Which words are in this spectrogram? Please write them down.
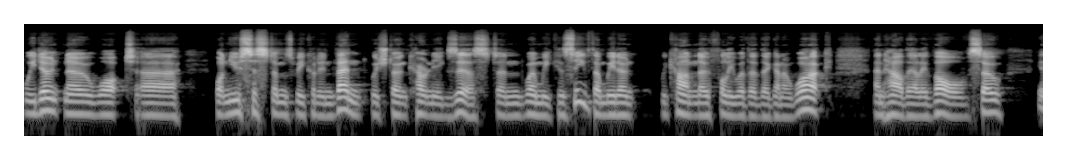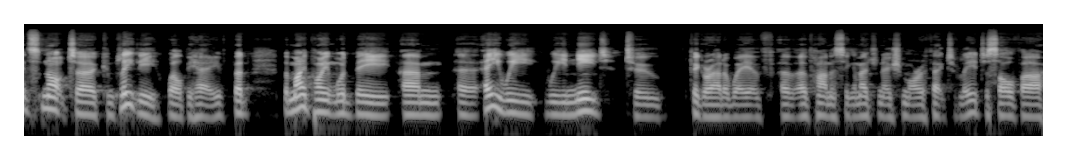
we don't know what uh, what new systems we could invent which don't currently exist, and when we conceive them, we don't we can't know fully whether they're going to work and how they'll evolve. So it's not uh, completely well behaved. But but my point would be, um, uh, a we we need to figure out a way of, of, of harnessing imagination more effectively to solve our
